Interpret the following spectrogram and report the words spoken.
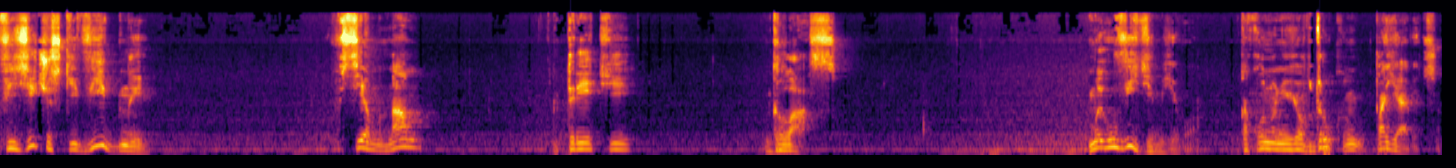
физически видный всем нам третий глаз. Мы увидим его, как он у нее вдруг появится.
